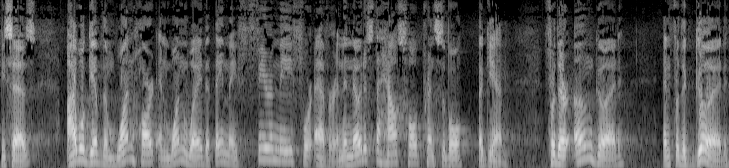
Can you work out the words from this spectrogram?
He says, I will give them one heart and one way that they may fear me forever. And then notice the household principle again. For their own good and for the good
